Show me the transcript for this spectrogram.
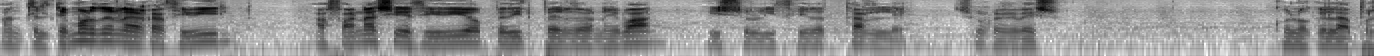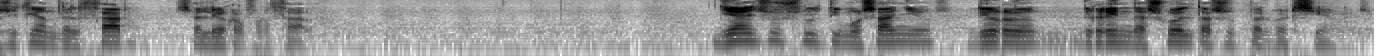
Ante el temor de una guerra civil, Afanasio decidió pedir perdón a Iván y solicitarle su regreso, con lo que la posición del zar salió reforzada. Ya en sus últimos años dio rienda suelta a sus perversiones.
